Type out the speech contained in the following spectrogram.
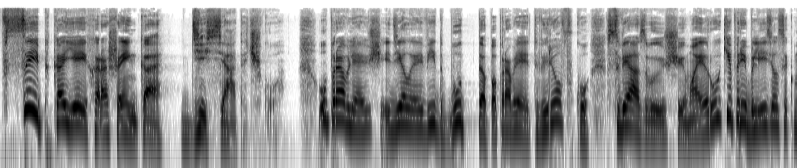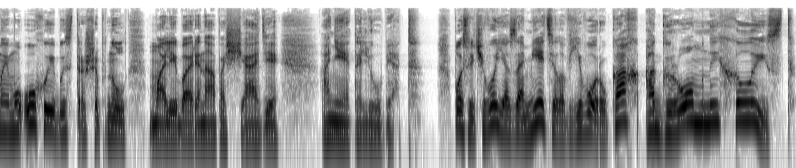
«Всыпь-ка ей хорошенько десяточку!» Управляющий, делая вид, будто поправляет веревку, связывающую мои руки, приблизился к моему уху и быстро шепнул «Моли барина о пощаде, они это любят». После чего я заметила в его руках огромный хлыст,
